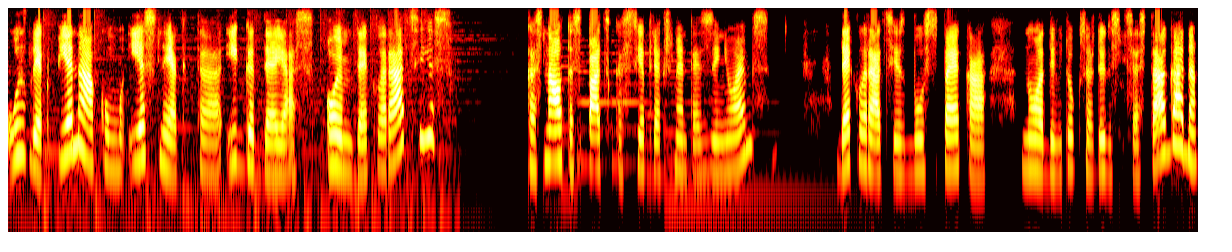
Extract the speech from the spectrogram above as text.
uzliek pienākumu iesniegt eh, ikgadējās OIM deklarācijas, kas nav tas pats, kas iepriekš minētais ziņojums. Deklarācijas būs spēkā no 2026. gada,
